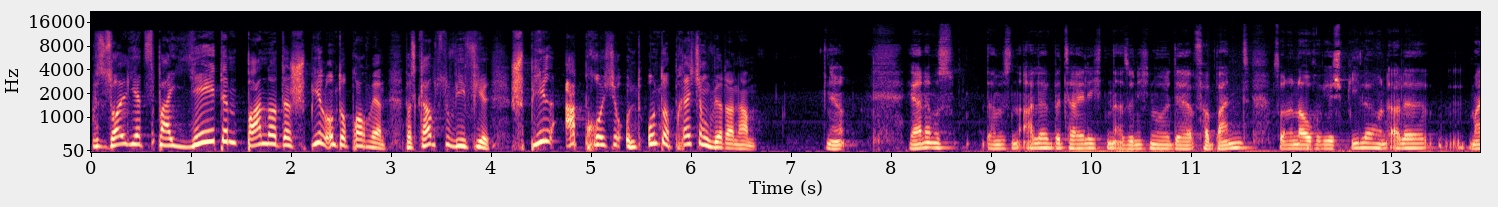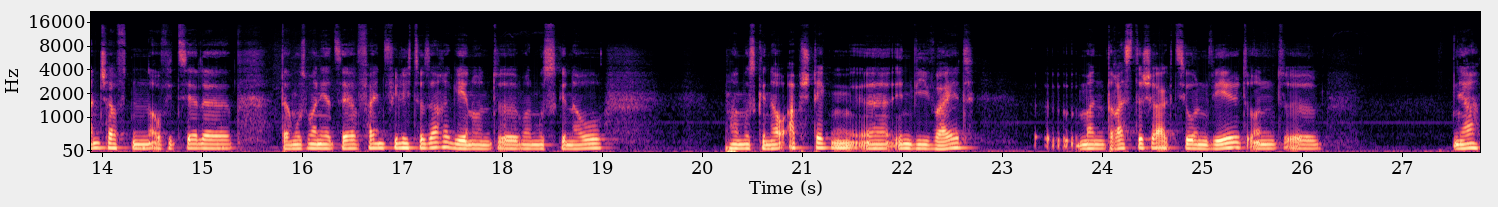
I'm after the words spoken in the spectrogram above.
Soll jetzt bei jedem Banner das Spiel unterbrochen werden? Was glaubst du, wie viel Spielabbrüche und Unterbrechungen wir dann haben? Ja. Ja, da, muss, da müssen alle Beteiligten, also nicht nur der Verband, sondern auch wir Spieler und alle Mannschaften, offizielle, da muss man jetzt sehr feinfühlig zur Sache gehen und äh, man muss genau, man muss genau abstecken, äh, inwieweit man drastische Aktionen wählt und äh, ja,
